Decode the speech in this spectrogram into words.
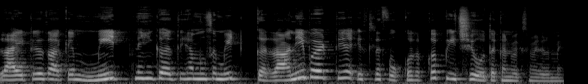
लाइट आके मीट नहीं करती, हमें उसे मीट करानी पड़ती है, इसलिए फोकस आपका पीछे होता है कन्वेक्स मिरर में।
